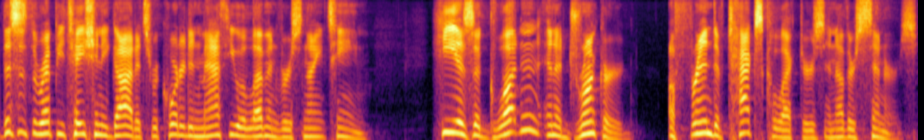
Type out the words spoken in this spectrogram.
this is the reputation he got. It's recorded in Matthew 11, verse 19. He is a glutton and a drunkard, a friend of tax collectors and other sinners.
